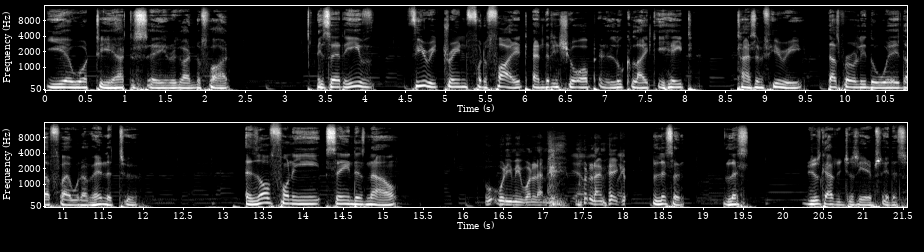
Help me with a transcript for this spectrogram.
hear what he had to say regarding the fight. He said if Fury trained for the fight and didn't show up and look like he hate Tyson Fury, that's probably the way that fight would have ended too. It's all funny saying this now. What do you mean? What did I make? Yeah, what did I make? like- Listen, let's you just have to just hear him say this.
